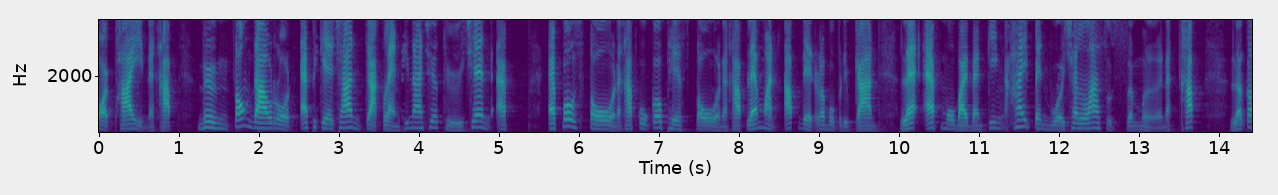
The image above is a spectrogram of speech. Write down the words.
ปลอดภัยนะครับ 1. ต้องดาวน์โหลดแอปพลิเคชัน จากแหล่งที่น่าเชื่อถือ เช่นแอป Apple Store นะครับ Google Play Store นะครับ และมันอัปเดตระบบบริการ และแอป Mobile Banking ให้เป็นเวอร์ชันล่าสุดเสมอนะครับ แล้วก็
